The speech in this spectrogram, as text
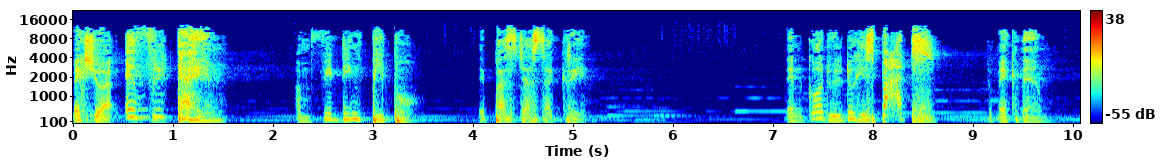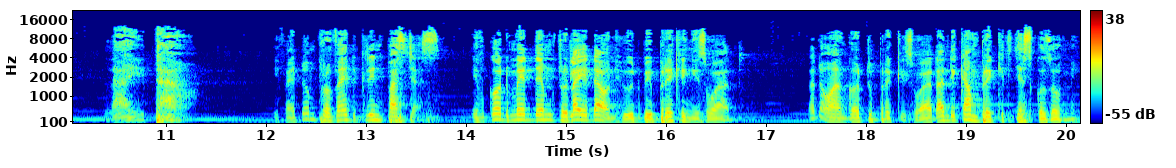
Make sure every time I'm feeding people, the pastures are green. Then God will do his part to make them lie down. If I don't provide green pastures, if God made them to lie down, he would be breaking his word. I don't want God to break his word, and he can't break it just because of me.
